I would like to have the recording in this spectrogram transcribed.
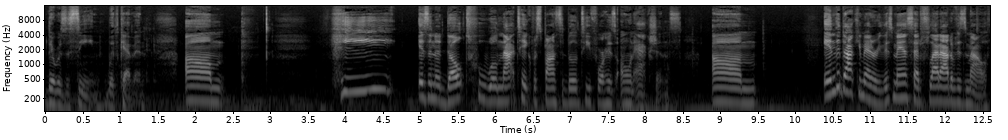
there was a scene with Kevin. Um, he is an adult who will not take responsibility for his own actions. Um, in the documentary, this man said flat out of his mouth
